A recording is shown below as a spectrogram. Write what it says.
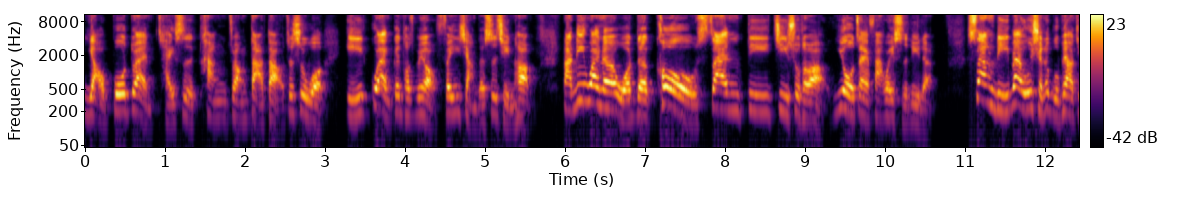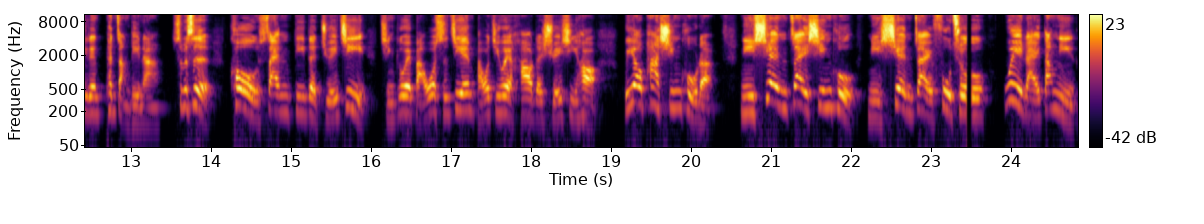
咬波段才是康庄大道，这是我一贯跟投资朋友分享的事情，哈。那另外呢，我的扣三 D 技术，的话又在发挥实力了。上礼拜五选的股票，今天喷涨停啊，是不是？扣三 D 的绝技，请各位把握时间，把握机会，好好的学习哈，不要怕辛苦了。你现在辛苦，你现在付出，未来当你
